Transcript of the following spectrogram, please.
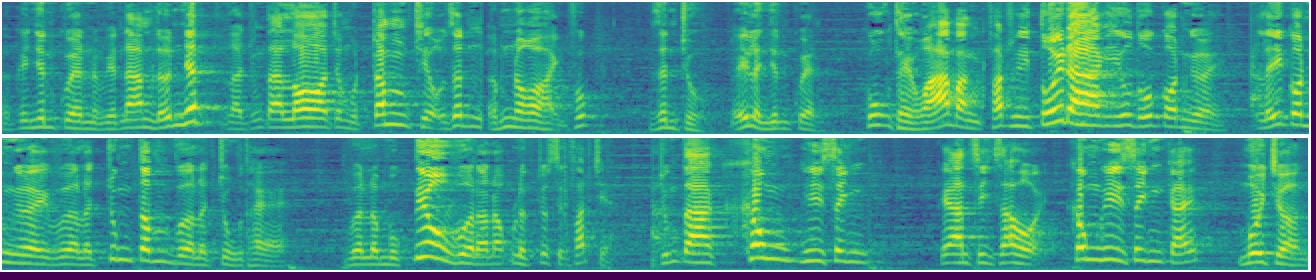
Là cái nhân quyền ở Việt Nam lớn nhất là chúng ta lo cho 100 triệu dân ấm no hạnh phúc, dân chủ. Đấy là nhân quyền. Cụ thể hóa bằng phát huy tối đa cái yếu tố con người. Lấy con người vừa là trung tâm, vừa là chủ thể, vừa là mục tiêu, vừa là động lực cho sự phát triển. Chúng ta không hy sinh cái an sinh xã hội, không hy sinh cái môi trường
